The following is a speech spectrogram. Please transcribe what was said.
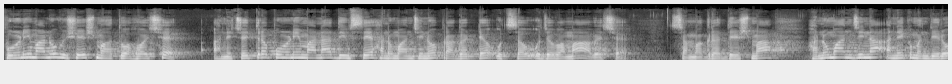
પૂર્ણિમાનું વિશેષ મહત્વ હોય છે અને ચૈત્ર પૂર્ણિમાના દિવસે હનુમાનજીનો પ્રાગટ્ય ઉત્સવ ઉજવવામાં આવે છે. સમગ્ર દેશમાં હનુમાનજીના અનેક મંદિરો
